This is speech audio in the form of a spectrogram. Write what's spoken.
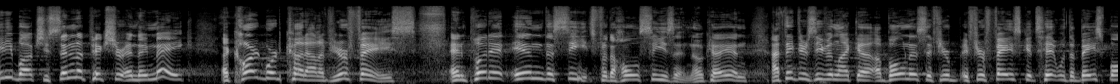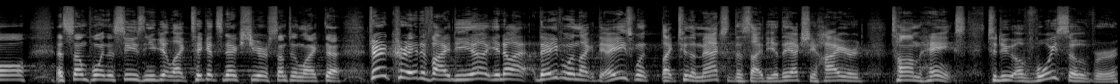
80 bucks, you send in a picture, and they make a cardboard cutout of your face and put it in the seats for the whole season, okay? And I think there's even like a, a bonus if, your if your face gets hit with a baseball at some point in the season, you get like tickets next year or something like that. Very creative idea. You know, they even went like, the A's went like to the max with this idea. They actually hired Tom Hanks to do a voice voiceover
